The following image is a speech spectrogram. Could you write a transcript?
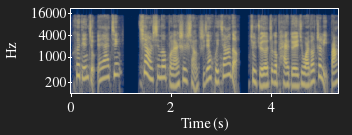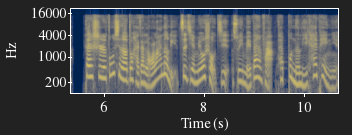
喝点酒压压惊。”切尔西呢本来是想直接回家的，就觉得这个派对就玩到这里吧。但是东西呢都还在劳拉那里，自己也没有手机，所以没办法，他不能离开佩妮。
